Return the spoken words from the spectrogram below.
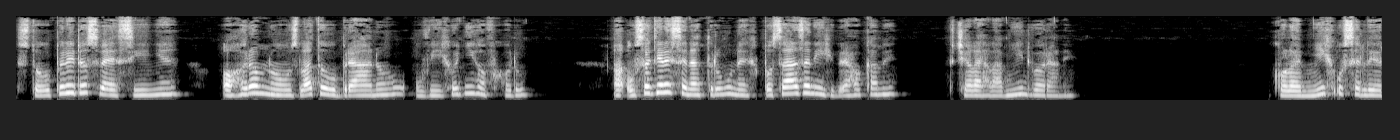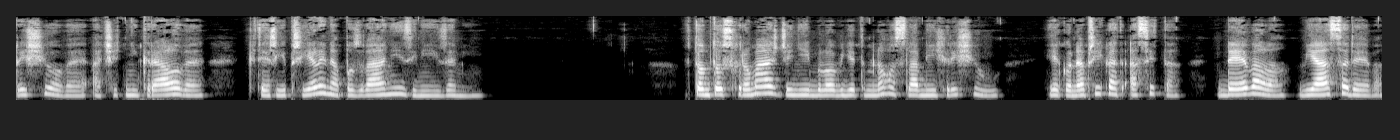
vstoupili do své síně ohromnou zlatou bránou u východního vchodu a usadili se na trůnech posázených drahokamy v čele hlavní dvorany. Kolem nich usedli ryšiové a četní králové, kteří přijeli na pozvání z jiných zemí. V tomto schromáždění bylo vidět mnoho slavných ryšiů, jako například Asita, Devala, Vyasadeva,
